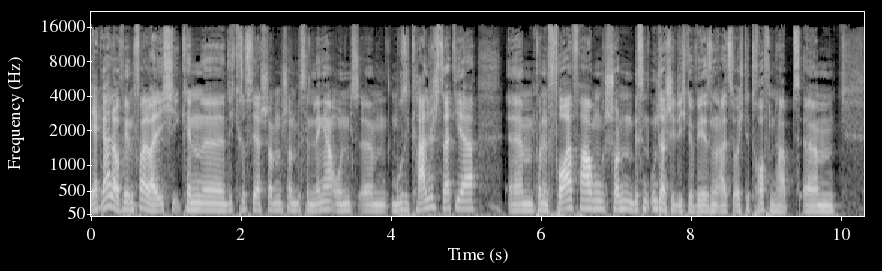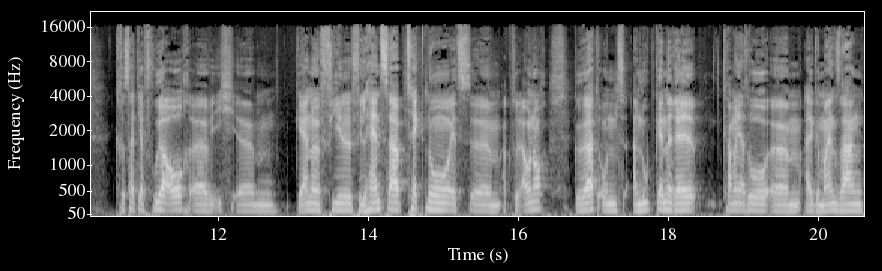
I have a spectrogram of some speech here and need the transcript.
Ja, geil, auf jeden Fall, weil ich kenne äh, dich, Chris, ja schon, schon ein bisschen länger und ähm, musikalisch seid ihr ähm, von den Vorerfahrungen schon ein bisschen unterschiedlich gewesen, als ihr euch getroffen habt. Ähm, Chris hat ja früher auch, äh, wie ich, ähm, gerne viel, viel Hands-Up, Techno, jetzt ähm, aktuell auch noch gehört und Anoop generell kann man ja so ähm, allgemein sagen,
